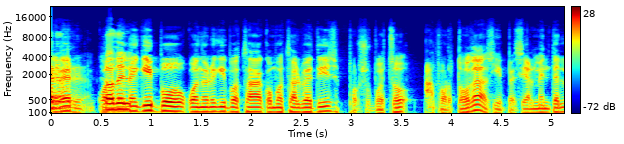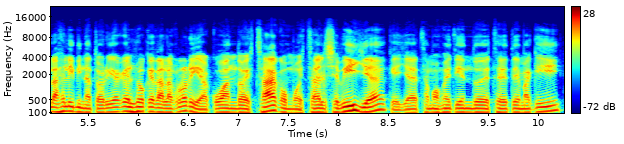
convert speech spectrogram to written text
claro que ver. lo Cuando, del- un equipo, cuando un equipo está como está el Betis, por supuesto, a por todas, y especialmente en las eliminatorias, es lo que da la gloria. Cuando está como está el Sevilla, que ya estamos metiendo este tema aquí,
